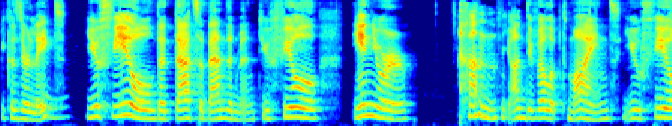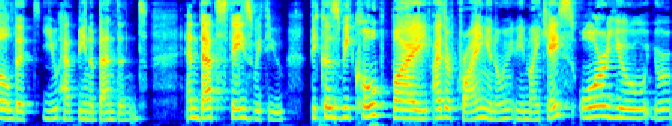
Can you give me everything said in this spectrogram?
because they're late mm-hmm. you feel that that's abandonment you feel in your un- undeveloped mind you feel that you have been abandoned and that stays with you because we cope by either crying you know in my case or you your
